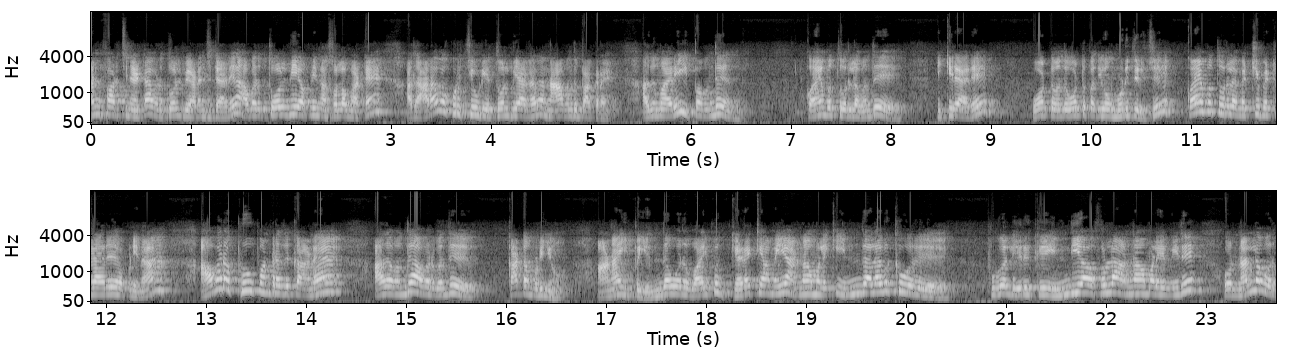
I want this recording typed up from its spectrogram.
அன்ஃபார்ச்சுனேட்டாக அவர் தோல்வி அடைஞ்சிட்டாரு. அவர் தோல்வி அப்படின்னு நான் சொல்ல மாட்டேன். அது அரவக்குறிச்சியுடைய தோல்வியாக தான் நான் வந்து பார்க்குறேன். அது மாதிரி இப்போ வந்து கோயம்புத்தூரில் வந்து நிற்கிறாரு ஓட்டு வந்து ஓட்டு பதிவு முடிஞ்சிருச்சு. கோயம்புத்தூரில் வெற்றி பெற்றாரு அப்படின்னா அவரை ப்ரூவ் பண்ணுறதுக்கான அதை வந்து அவர் வந்து காட்ட முடியும். ஆனால் இப்போ எந்த ஒரு வாய்ப்பும் கிடைக்காமையே அண்ணாமலைக்கு இந்த அளவுக்கு ஒரு புகழ் இருக்குது இந்தியா ஃபுல்லாக அண்ணாமலை மீது ஒரு நல்ல ஒரு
